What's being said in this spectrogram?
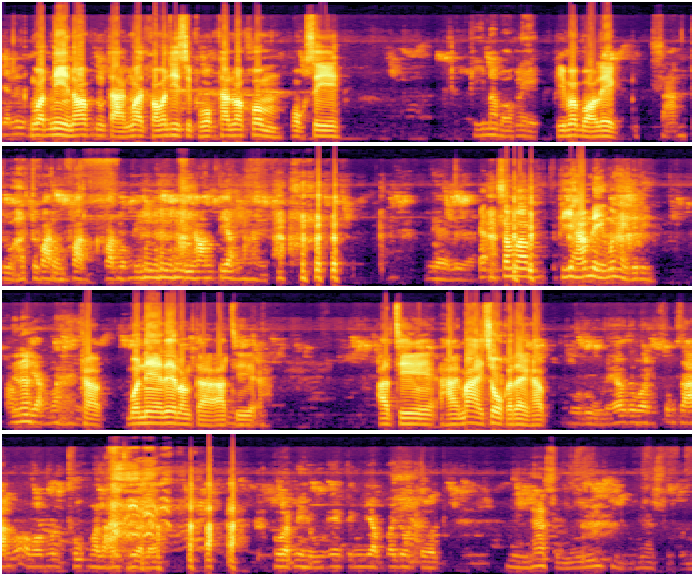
อย่าลืมงวดนี้เนาะหลวงตางวดของวันที่สิบหกธันวาคมหกสี่ผีมาบอกเลขพี่มาบอกเลขสามตัวตฟันรงฟันฟันว่าพี่พี่หามเตียงมาให้แย่เลยอะๆก็สำหรับผีหามเลขมาให้ได้ดิหามเตียงมาให้ครับบนเน่ได้หลวงตาอาจจะ อาจจะหายมาให้โชคก็ได้ครับ บ่รู้แล้วแต่ว่าสงสารเพราะว่ามันทุกข์มาหลายเทื่อแล้วเพื่อนนี่ผมเองจึงเงียบไปโดนเติมหนึ่งห้าศูนย์หนึ่งห้าศูนย์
